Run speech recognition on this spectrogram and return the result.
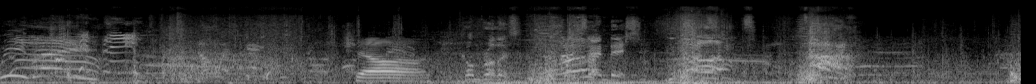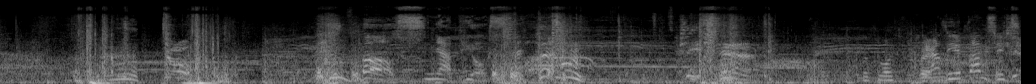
We reign! No Charge. Come, brothers. Let's end this. I'll snap your The advantage.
